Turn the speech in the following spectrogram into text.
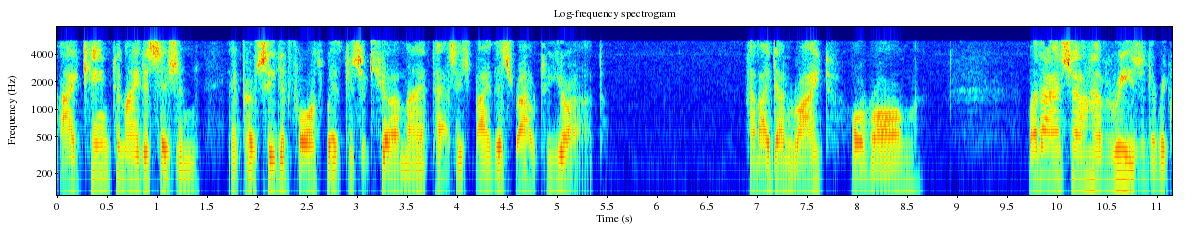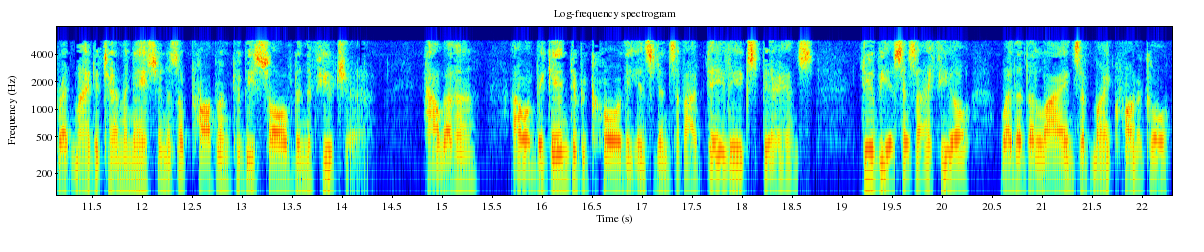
I came to my decision and proceeded forthwith to secure my passage by this route to Europe. Have I done right or wrong? Whether I shall have reason to regret my determination is a problem to be solved in the future. However, I will begin to record the incidents of our daily experience, dubious as I feel whether the lines of my chronicle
